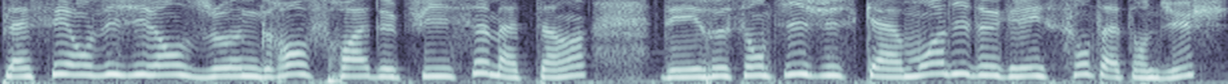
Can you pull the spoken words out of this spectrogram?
placée en vigilance jaune grand froid depuis ce matin. Des ressentis jusqu'à moins 10 degrés sont attendus.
